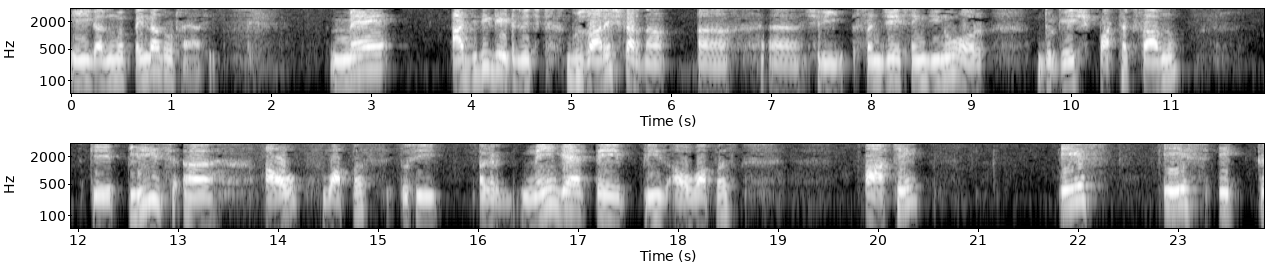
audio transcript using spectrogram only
ਇਹ ਗੱਲ ਨੂੰ ਮੈਂ ਪਹਿਲਾਂ ਤੋਂ ਉਠਾਇਆ ਸੀ। ਮੈਂ ਅੱਜ ਦੀ ਡੇਟ ਦੇ ਵਿੱਚ ਗੁਜ਼ਾਰਿਸ਼ ਕਰਦਾ ਸ਼੍ਰੀ ਸੰਜੇ ਸਿੰਘ ਜੀ ਨੂੰ ਔਰ ਦੁਰਗੇਸ਼ ਪਾਠਕ ਸਾਹਿਬ ਨੂੰ ਕਿ ਪਲੀਜ਼ ਆਓ ਵਾਪਸ। ਤੁਸੀਂ ਅਗਰ ਨਹੀਂ ਗਏ ਤੇ ਪਲੀਜ਼ ਆਓ ਵਾਪਸ। ਆ ਕੇ ਇਸ ਇਸ ਇੱਕ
